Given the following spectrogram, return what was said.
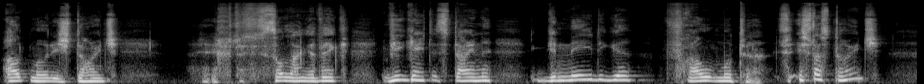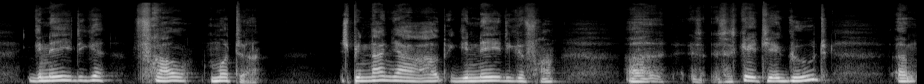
altmodisch Deutsch, das ist so lange weg, wie geht es deine gnädige Frau Mutter? Ist das Deutsch? Gnädige Frau Mutter. Ich bin neun Jahre alt, gnädige Frau. Äh, es geht dir gut. Ähm,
